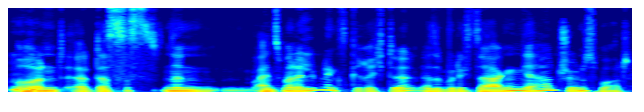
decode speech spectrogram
Mhm. Und äh, das ist ein, eins meiner Lieblingsgerichte. Also würde ich sagen, ja, ein schönes Wort.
